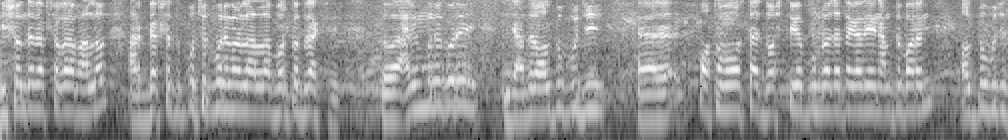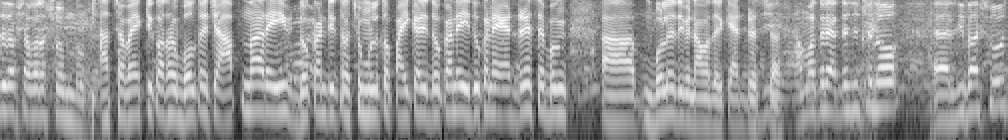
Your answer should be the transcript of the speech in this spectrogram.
নিঃসন্দেহে ব্যবসা করা ভালো আর ব্যবসাতে প্রচুর পরিমাণে আল্লাহ বরকত রাখছে। তো আমি মনে করি যাদের অল্প পুঁজি প্রথম অবস্থায় দশ থেকে পনেরো হাজার টাকা দিয়ে নামতে পারেন অল্প পুঁজিতে ব্যবসা করা সম্ভব। আচ্ছা ভাই একটি কথা বলতে চাই আপনার এই দোকানটি তো হচ্ছে মূলত পাইকারি দোকানে এই দোকানে অ্যাড্রেস এবং বলে দেবেন আমাদেরকে অ্যাড্রেসটা। আমাদের অ্যাড্রেস ছিল River Shoes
